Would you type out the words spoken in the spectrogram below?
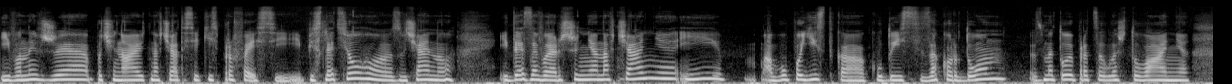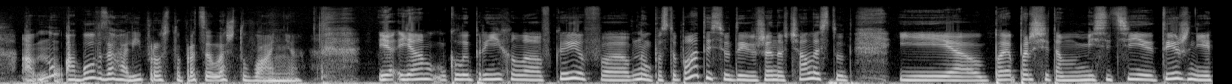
і вони вже починають навчатися якісь професії. І після цього, звичайно, іде завершення навчання і або поїздка кудись за кордон. З метою працевлаштування, а ну або взагалі просто працевлаштування. Я я коли приїхала в Київ е, ну, поступати сюди, вже навчалась тут. І е, перші там місяці, тижні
